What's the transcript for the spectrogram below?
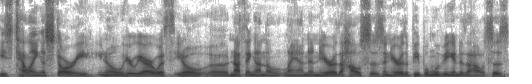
he's telling a story. You know, here we are with you know uh, nothing on the land, and here are the houses, and here are the people moving into the houses,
